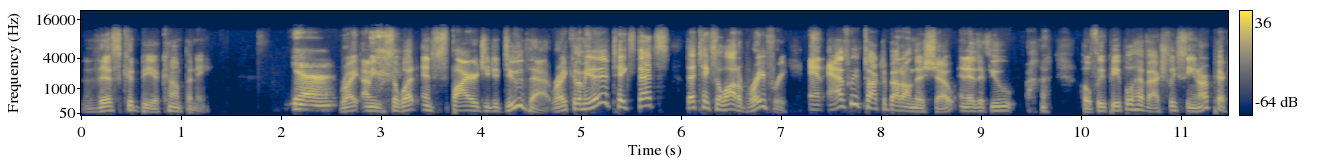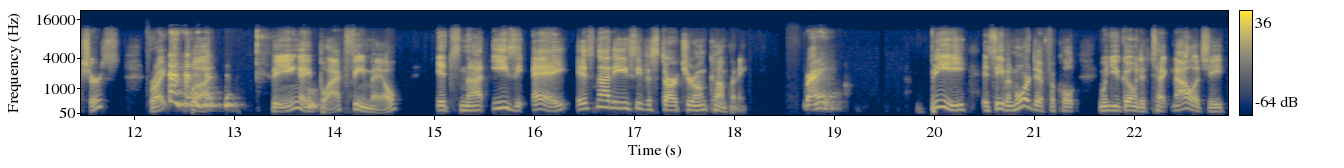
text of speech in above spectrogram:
this could be a company. Yeah. Right. I mean, so what inspired you to do that? Right. Because I mean, it takes that's that takes a lot of bravery. And as we've talked about on this show, and as if you hopefully people have actually seen our pictures, right? But being a black female, it's not easy. A, it's not easy to start your own company. Right. B, it's even more difficult when you go into technology.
